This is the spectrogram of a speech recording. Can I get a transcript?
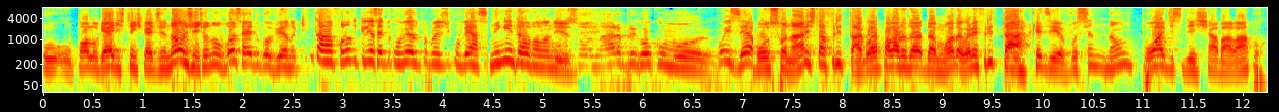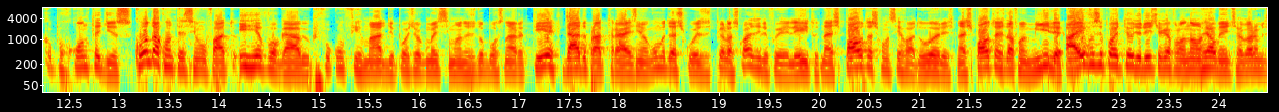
O, o Paulo Guedes tem que dizer, não, gente, eu não vou sair do governo. Quem tava falando que ele ia sair do governo para começo de conversa? Ninguém tava falando isso. Bolsonaro brigou com o Moro. Pois é, Bolsonaro está fritado. Agora a palavra da, da, moda agora é fritar. Quer dizer, você não pode se deixar abalar por, por conta disso. Quando aconteceu um fato irrevogável que foi confirmado depois de algumas semanas do Bolsonaro ter dado para trás em alguma das coisas pelas quais ele foi eleito, nas pautas conservadoras, nas pautas da família, aí você pode ter o direito de chegar e falar, não, realmente, agora me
